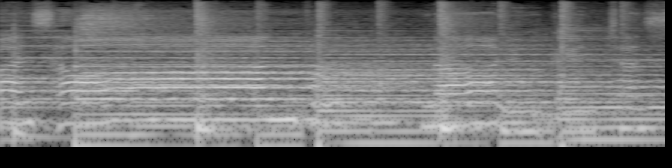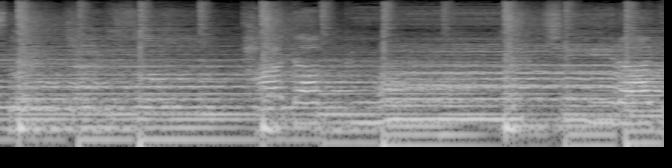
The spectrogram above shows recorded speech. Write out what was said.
험한 산도 나는 괜찮소 바다 끝이라도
